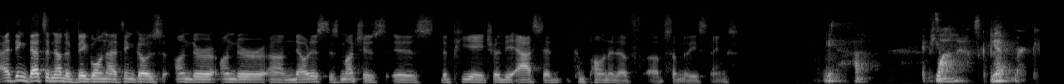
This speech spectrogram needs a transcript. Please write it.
I think that's another big one that I think goes under under um, noticed as much as is the pH or the acid component of of some of these things. Yeah. If you want to ask about mercury.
